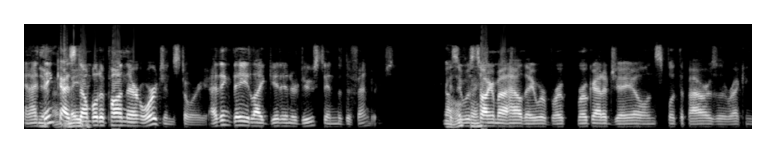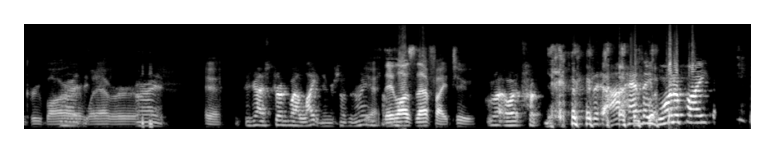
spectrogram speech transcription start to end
and I Yeah, think I stumbled upon their origin story. I think they like get introduced in the Defenders because Oh, it was talking about how they were broke broke out of jail and split the powers of the Wrecking Crew bar Right. and whatever. all right. Yeah, The guy struck by lightning or something, right? yeah, they lost that fight too. Right, or- Have they won a fight?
